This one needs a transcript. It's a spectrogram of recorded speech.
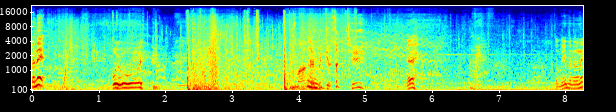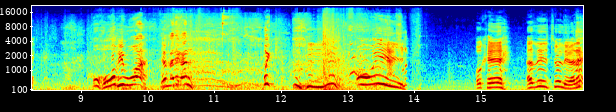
มันนี่อุ้ยอุ้ย มากันไม่หยุดสักที เอ๊ะ ตรงนี้มันตรงนี้ โอ้โห พี่วัว เดี๋ยวกันเดี๋ยวกันอุ้ยโอ้ย โอเคแอลลี่ช่วยเหลือนะ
